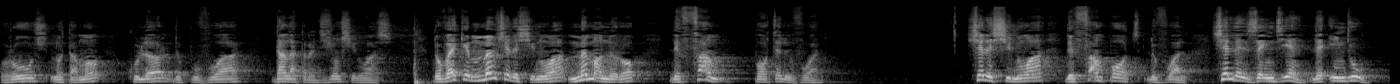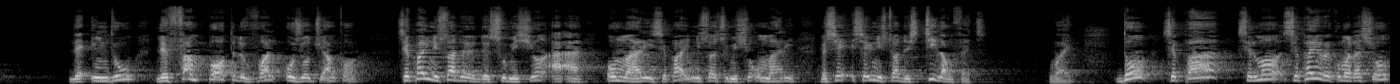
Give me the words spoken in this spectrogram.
rouge notamment, couleur de pouvoir dans la tradition chinoise. Donc vous voyez que même chez les Chinois, même en Europe, les femmes portaient le voile. Chez les Chinois, les femmes portent le voile. Chez les Indiens, les hindous, les hindous, les femmes portent le voile aujourd'hui encore. C'est pas une histoire de, soumission au mari, c'est pas une histoire de soumission au mari, mais c'est une histoire de style en fait. Ouais. Donc c'est pas seulement, c'est pas une recommandation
